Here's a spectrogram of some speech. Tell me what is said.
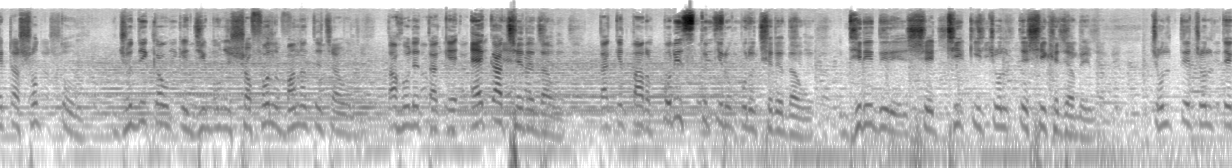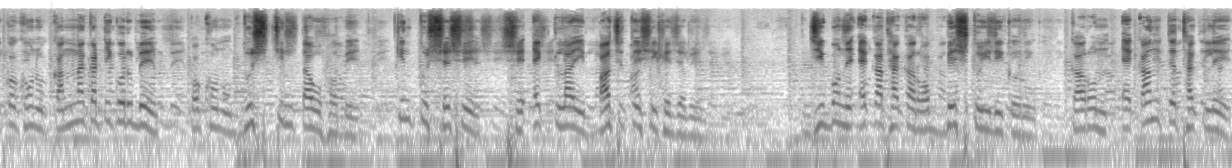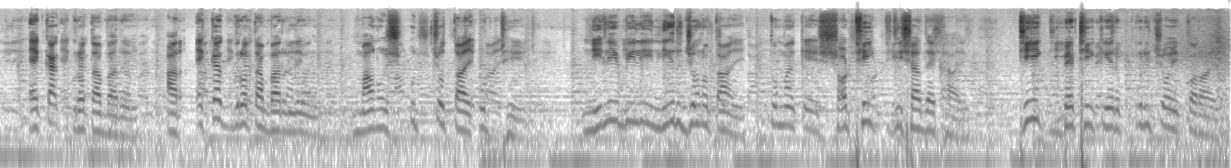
এটা সত্য। যদি কাউকে জীবনে সফল বানাতে চাও, তাহলে তাকে একা ছেড়ে দাও। তাকে তার পরিস্থিতির উপর ছেড়ে দাও। ধীরে ধীরে সে ঠিকই চলতে শিখে যাবে। চলতে চলতে কখনো কান্নাকাটি করবে, কখনো দুশ্চিন্তাও হবে। কিন্তু শেষে সে একলাই বাঁচতে শিখে যাবে। জীবনে একা থাকার অভ্যেস তৈরি করো। কারণ একান্তে থাকলে একাগ্রতা বাড়ে, আর একাগ্রতা বাড়লেও মানুষ উচ্চতায় উঠে, নিলিবিলি নির্জনতায় তোমাকে সঠিক দিশা দেখায়, ঠিক বেঠিকের পরিচয় করায়।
